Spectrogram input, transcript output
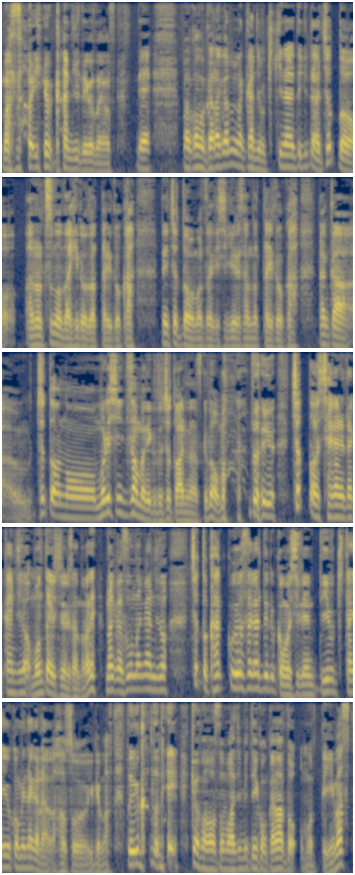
まあそういう感じでございます。で、まあこのガラガラな感じも聞き慣れてきたら、ちょっと、あの、角田博だったりとか、で、ちょっと松崎しげるさんだったりとか、なんか、ちょっとあの、森進一さんまで行くとちょっとあれなんですけど、そういう、ちょっとしゃがれた感じの、モンタイシノリさんとかね、なんかそんな感じの、ちょっとかっこよさが出るかもしれんっていう期待を込めながら放送を入れます。ということで、今日の放送も始めていこうかなと思っています。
